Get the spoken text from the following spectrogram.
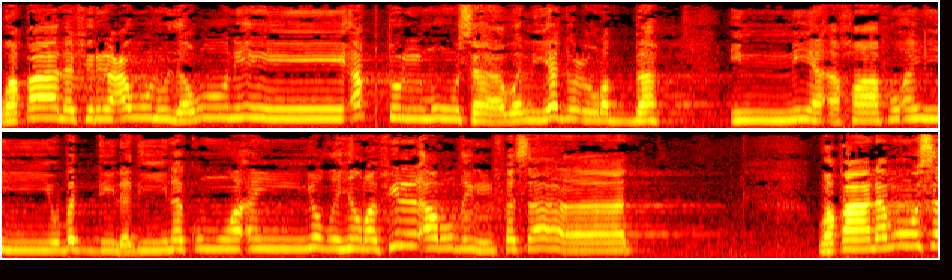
وقال فرعون ذروني أقتل موسى وليدع ربه. إني أخاف أن يبدل دينكم وأن يظهر في الأرض الفساد. وقال موسى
